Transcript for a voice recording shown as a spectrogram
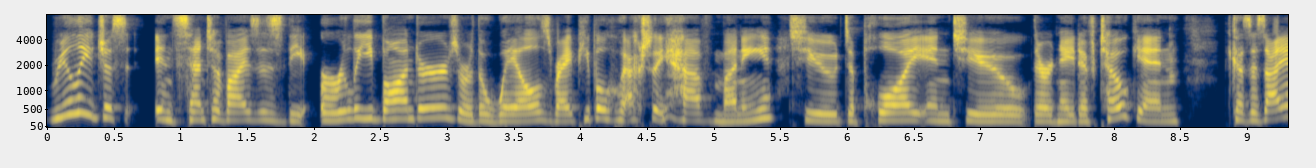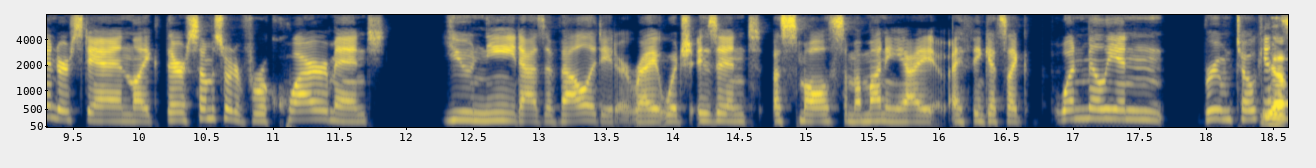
really just incentivizes the early bonders or the whales, right? People who actually have money to deploy into their native token Because as I understand, like there's some sort of requirement you need as a validator, right? Which isn't a small sum of money. I, I think it's like 1 million Rune tokens yep.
